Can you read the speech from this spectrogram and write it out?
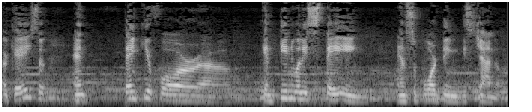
Okay, so and thank you for uh, continually staying and supporting this channel.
